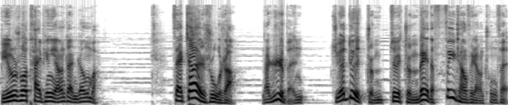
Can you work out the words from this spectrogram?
比如说太平洋战争吧，在战术上，那日本。绝对准这准备的非常非常充分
